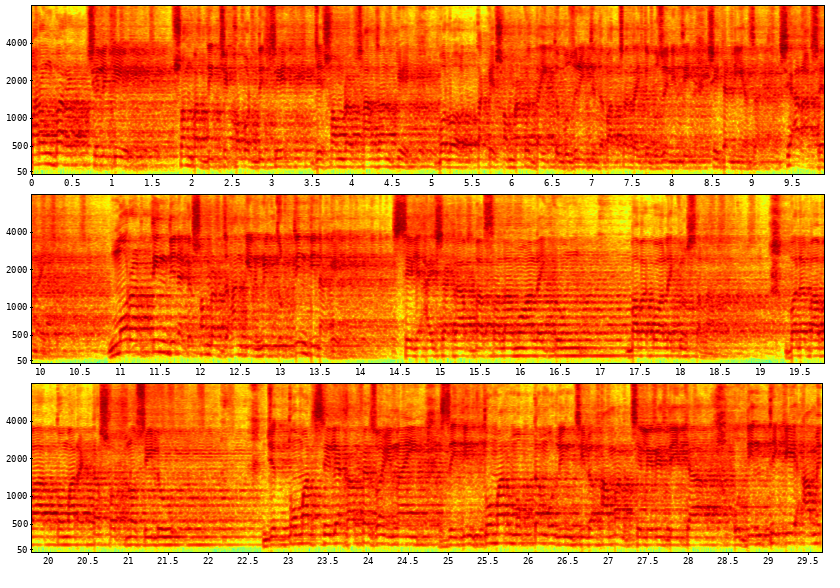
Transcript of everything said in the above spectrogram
বারংবার ছেলেকে সংবাদ দিচ্ছে, খবর দিচ্ছে যে সম্রাট শাহজাহানকে, বলো, তাকে সম্রাটের দায়িত্ব বুঝে নিতে, বাচ্চার দায়িত্ব বুঝে নিতে, সেটা নিয়ে যায় সে আর আসে নাই। মরার তিন দিন আগে সম্রাট জাহাঙ্গীর মৃত্যুর তিন দিন আগে ছেলে আইসাকে আব্বা, সালাম আলাইকুম। বাবাকে আলাইকুম সালাম। বলে, বাবা, তোমার একটা স্বপ্ন ছিল। যে তোমার ছেলে হাফেজ হয় নাই, যেদিন তোমার মুখটা মলিন ছিল, আমার ছেলের দেখা ওদিন থেকে আমি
